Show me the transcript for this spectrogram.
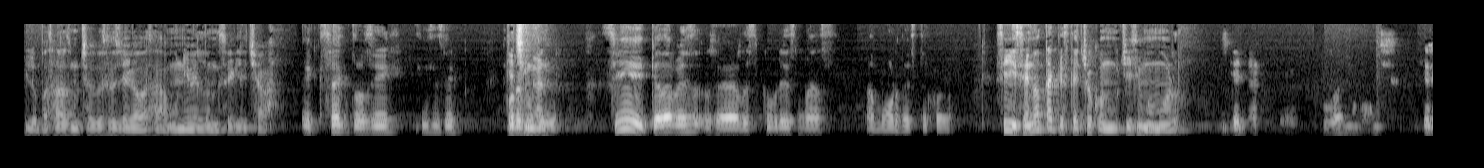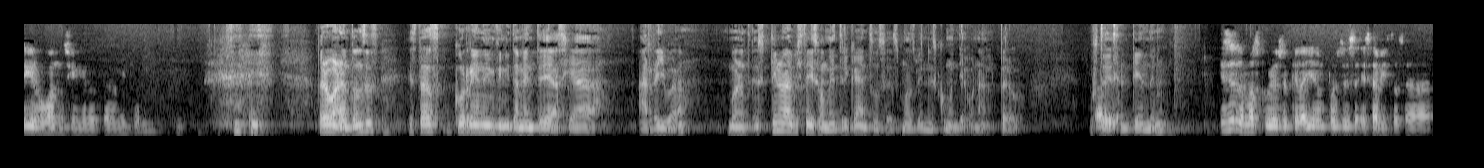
y lo pasabas muchas veces, llegabas a un nivel donde se glitchaba. Exacto, sí. Sí, sí, sí. Qué chingón. sí. Cada vez, o sea, descubres más amor de este juego. Sí, se nota que está hecho con muchísimo amor. Es que jugar, no manches. Seguir jugando si me lo permiten. Pero bueno, entonces estás corriendo infinitamente hacia arriba. Bueno, tiene una vista isométrica, entonces más bien es como en diagonal, pero ustedes Vale. entienden. Eso es lo más curioso, que le hayan puesto esa, esa vista. O sea,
